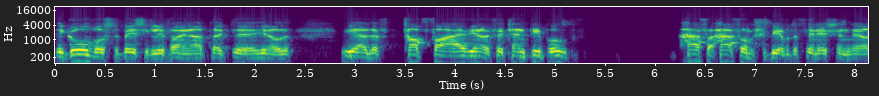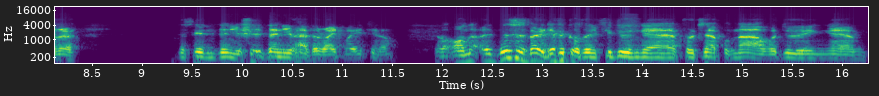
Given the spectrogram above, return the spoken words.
the goal was to basically find out that uh, you know we have the top five. You know, if you're ten people, half half of them should be able to finish, and the other then you should then you have the right weight. You know, on this is very difficult if you're doing, uh, for example, now we're doing um,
